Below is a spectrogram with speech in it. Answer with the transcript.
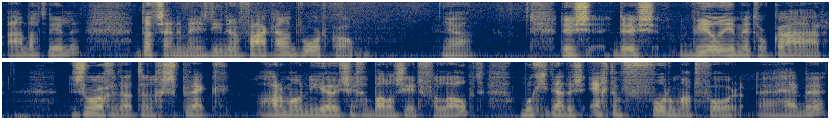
aandacht willen. Dat zijn de mensen die dan vaak aan het woord komen. Ja. Dus, dus wil je met elkaar zorgen dat een gesprek harmonieus en gebalanceerd verloopt, moet je daar dus echt een format voor uh, hebben,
